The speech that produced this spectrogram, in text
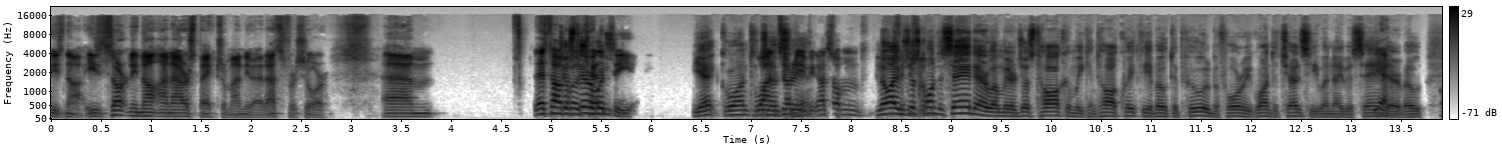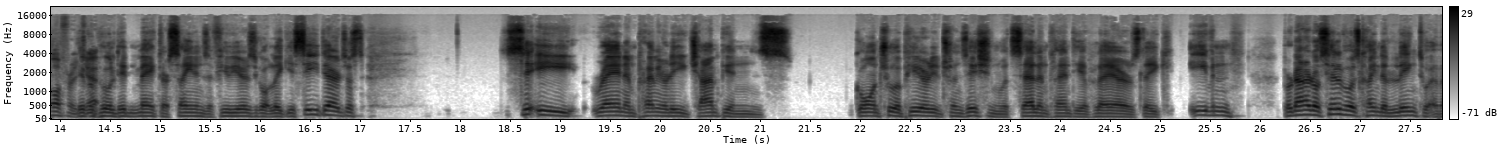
he's not. He's certainly not on our spectrum anyway, that's for sure. Um let's talk Just about there when- Chelsea. Yeah, go on to Go on, Chelsea. sorry, yeah. if you got something. No, I was just up. going to say there when we were just talking, we can talk quickly about the pool before we go on to Chelsea. When I was saying Yeah, there about it, yeah. Liverpool didn't make their signings a few years ago. Like you see there, just City reign and Premier League champions going through a period of transition with selling plenty of players. Like even Bernardo Silva was kind of linked to a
